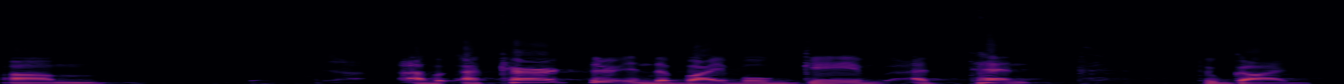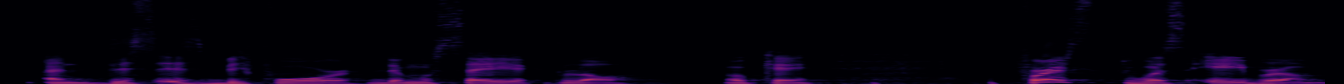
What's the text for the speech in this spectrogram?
um, a, a character in the Bible gave a tenth to God. And this is before the Mosaic law. Okay? First was Abram.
